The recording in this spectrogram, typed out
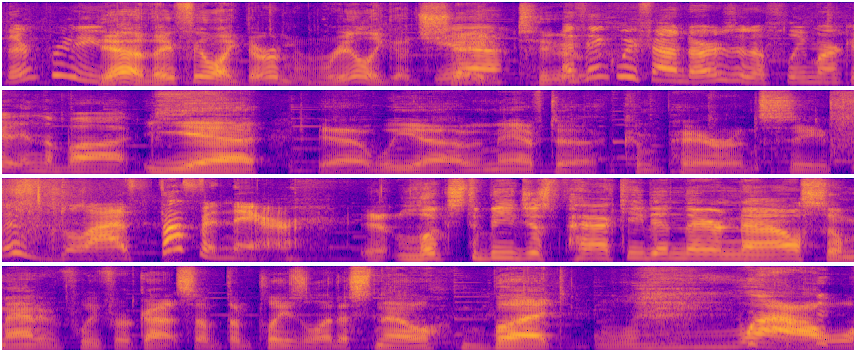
They're pretty. yeah, they feel like they're in really good shape yeah. too. I think we found ours at a flea market in the box. Yeah, yeah, we uh we may have to compare and see. There's a lot of stuff in there. It looks to be just packing in there now, so Matt, if we forgot something, please let us know. But wow,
